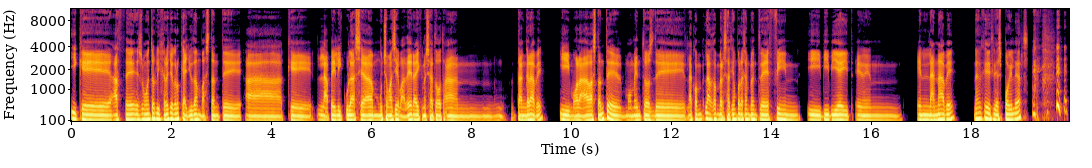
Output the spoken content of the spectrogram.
y que hace esos momentos ligeros yo creo que ayudan bastante a que la película sea mucho más llevadera y que no sea todo tan, tan grave. Y mola bastante momentos de la, la conversación, por ejemplo, entre Finn y BB-8 en, en la nave. No hay que decir spoilers.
